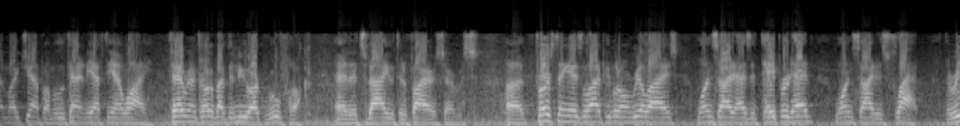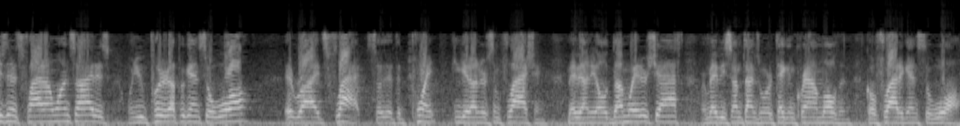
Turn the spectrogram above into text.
I'm Mike Jemp. I'm a lieutenant in the FDNY. Today we're going to talk about the New York roof hook and its value to the fire service. Uh, first thing is a lot of people don't realize one side has a tapered head, one side is flat. The reason it's flat on one side is when you put it up against a wall, it rides flat so that the point can get under some flashing. Maybe on the old dumbwaiter shaft, or maybe sometimes when we're taking crown molding, go flat against the wall.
